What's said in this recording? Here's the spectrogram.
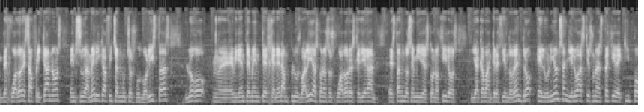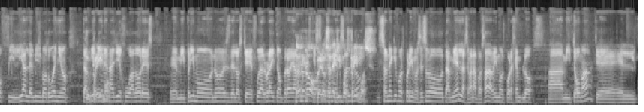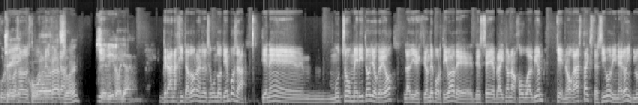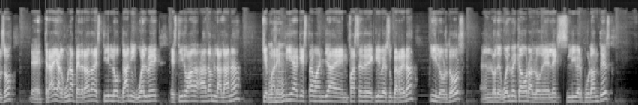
de jugadores africanos. En Sudamérica fichan muchos futbolistas. Luego, eh, evidentemente, generan plusvalías con esos jugadores que llegan estando semi desconocidos y acaban creciendo dentro. El Unión San Giloas, que es una especie de equipo filial del mismo dueño, también tienen allí jugadores. Eh, mi primo no es de los que fue al Brighton, pero hay No, no, no, que pero son equipos salto. primos. Son equipos primos. Eso también la semana pasada vimos, por ejemplo, a Mitoma, que el curso Sí, pasado estuvo en Bélgica. Jugadorazo, ¿eh? Y- Cedido ya. gran agitador en el segundo tiempo. O sea, tiene mucho mérito, yo creo, la dirección deportiva de, de ese Brighton and Hove Albion, que no gasta excesivo dinero, incluso eh, trae alguna pedrada estilo Danny Welbeck, estilo A- Adam Lalana, que parecía que estaban ya en fase de declive de su carrera, y los dos, en lo de Welbeck ahora, lo del ex Liverpool antes,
